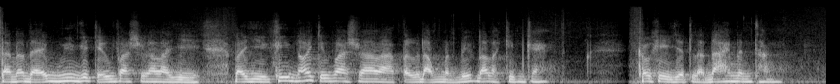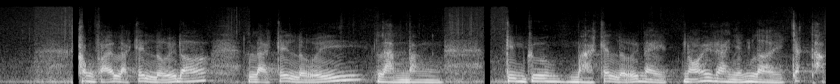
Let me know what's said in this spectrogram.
Ta nó để nguyên cái chữ Vajra là gì? Bởi vì khi nói chữ Vajra là tự động mình biết đó là kim cang. Có khi dịch là diamond tongue không phải là cái lưỡi đó, là cái lưỡi làm bằng kim cương mà cái lưỡi này nói ra những lời chắc thật.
